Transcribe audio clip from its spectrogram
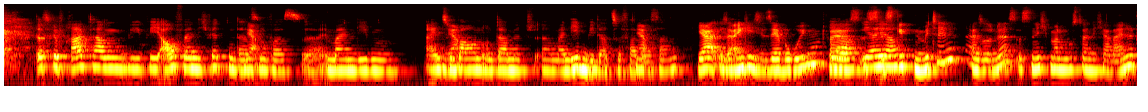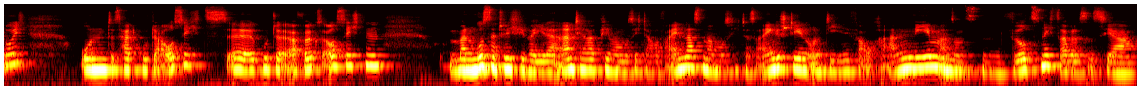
das gefragt haben, wie, wie aufwendig wird denn das, ja. sowas äh, in meinem Leben einzubauen ja. und damit äh, mein Leben wieder zu verbessern. Ja, ja ist eigentlich sehr beruhigend, weil ja. es, ist, es gibt ein Mittel, also ne, es ist nicht, man muss da nicht alleine durch und es hat gute Aussichts, äh, gute Erfolgsaussichten. Man muss natürlich wie bei jeder anderen Therapie, man muss sich darauf einlassen, man muss sich das eingestehen und die Hilfe auch annehmen, mhm. ansonsten wird's nichts, aber das ist ja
